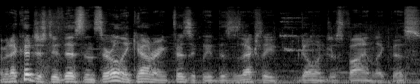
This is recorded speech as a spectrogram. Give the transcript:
I mean, I could just do this, since they're only countering physically, this is actually going just fine like this.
